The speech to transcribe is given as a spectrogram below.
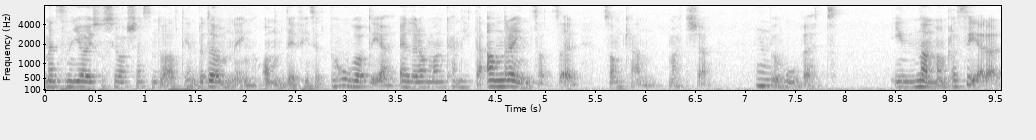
Men sen gör ju socialtjänsten då alltid en bedömning om det finns ett behov av det eller om man kan hitta andra insatser som kan matcha Mm. behovet innan man placerar.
